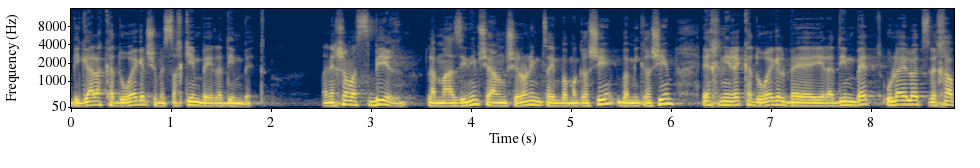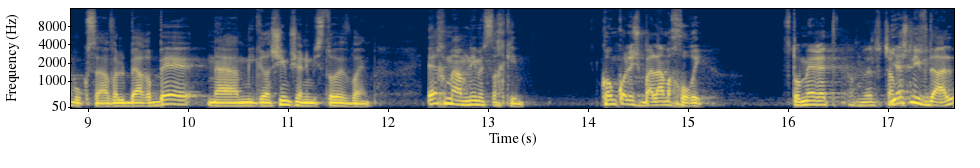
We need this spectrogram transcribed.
בגלל הכדורגל שמשחקים בילדים ב'. אני עכשיו אסביר למאזינים שלנו שלא נמצאים במגרשים, במגרשים, איך נראה כדורגל בילדים ב', אולי לא אצלך בוקסה, אבל בהרבה מהמגרשים שאני מסתובב בהם. איך מאמנים משחקים? קודם כל יש בלם אחורי. זאת אומרת, ב-1990. יש נבדל,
